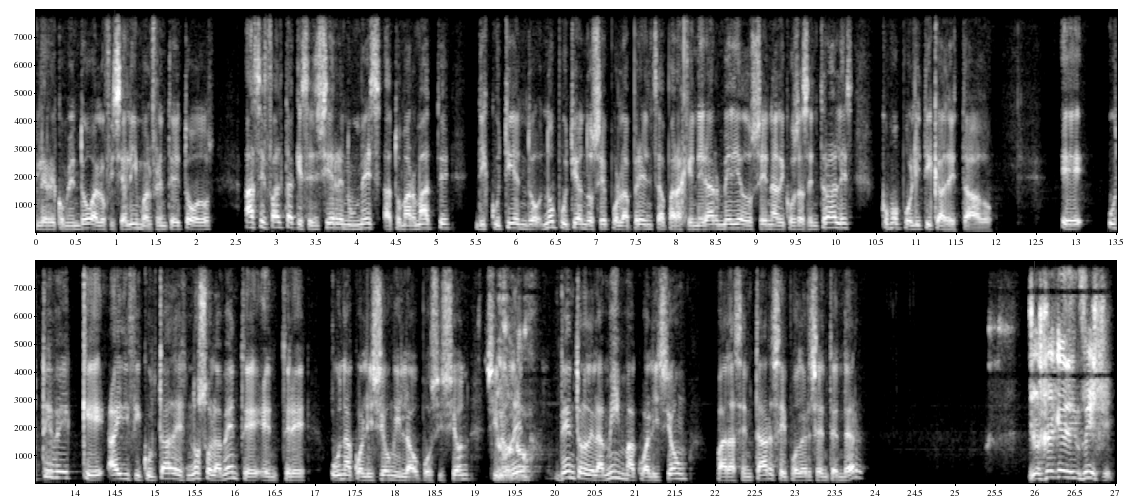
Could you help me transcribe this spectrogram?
le recomendó al oficialismo, al frente de todos, hace falta que se encierren un mes a tomar mate, discutiendo, no puteándose por la prensa para generar media docena de cosas centrales como políticas de Estado. Eh, ¿Usted ve que hay dificultades no solamente entre una coalición y la oposición, sino dentro de la misma coalición para sentarse y poderse entender? Yo sé que es difícil.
